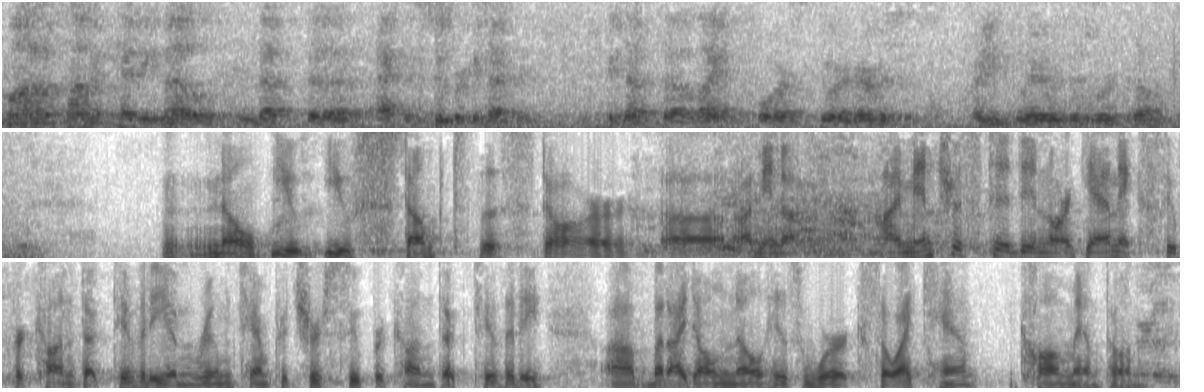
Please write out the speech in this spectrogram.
monatomic heavy metals conduct uh, act as superconductors, conduct uh, light force through our nervous system. Are you familiar with his work at all? No, you you've stumped the star. Uh, I mean, I, I'm interested in organic superconductivity and room temperature superconductivity. Uh, but I don't know his work, so I can't comment on it.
